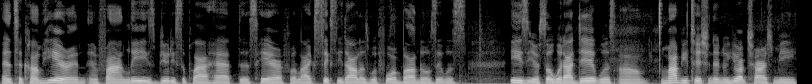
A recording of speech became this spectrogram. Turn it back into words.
And to come here and, and find Lee's beauty supply had this hair for like sixty dollars with four bundles it was easier. So what I did was um, my beautician in New York charged me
